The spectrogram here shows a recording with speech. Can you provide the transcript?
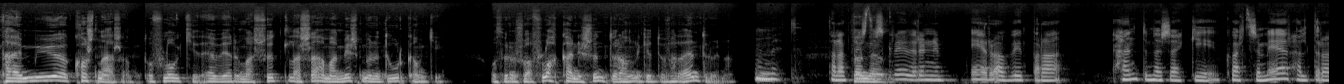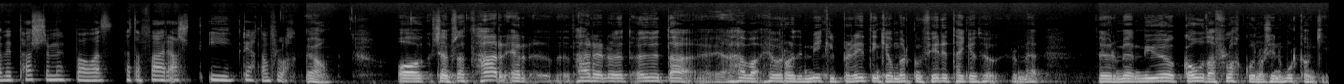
það er mjög kostnæðarsamt og flókið ef við erum að sulla saman mismunandi úrgangi og þurfum svo að flokka hann í sundur að hann getur farið að. Þannig að fyrsta Þannig að- skrifið rauninni er að við bara hendum þess ekki hvert sem er, heldur að við passum upp á að þetta fari allt í réttan flokk. Já, og sem sagt þar er, þar er auðvitað, auðvitað eh, hafa, hefur orðið mikil breyting hjá mörgum fyrirtækjum þau eru með, þau eru með mjög góða flokkun á sínum úrgangi.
